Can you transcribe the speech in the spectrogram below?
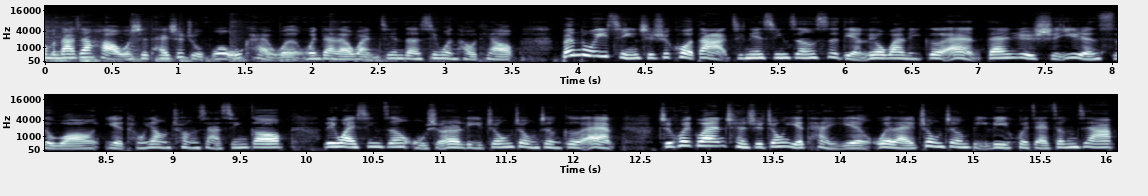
友们，大家好，我是台视主播吴凯文，为带来晚间的新闻头条。本土疫情持续扩大，今天新增四点六万例个案，单日十一人死亡，也同样创下新高。另外新增五十二例中重症个案，指挥官陈时中也坦言，未来重症比例会在增加，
